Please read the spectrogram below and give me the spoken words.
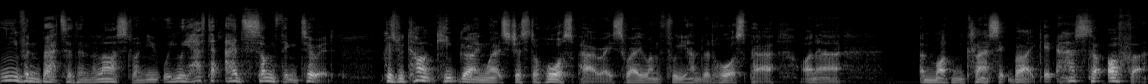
even better than the last one? You, we have to add something to it because we can't keep going where it's just a horsepower race where you're on 300 horsepower on a a modern classic bike. It has to offer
